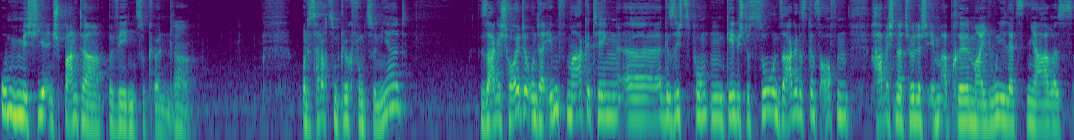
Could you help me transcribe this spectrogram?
um mich hier entspannter bewegen zu können. Klar. Und es hat auch zum Glück funktioniert. Sage ich heute unter Impfmarketing-Gesichtspunkten, äh, gebe ich das zu und sage das ganz offen, habe ich natürlich im April, Mai, Juni letzten Jahres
